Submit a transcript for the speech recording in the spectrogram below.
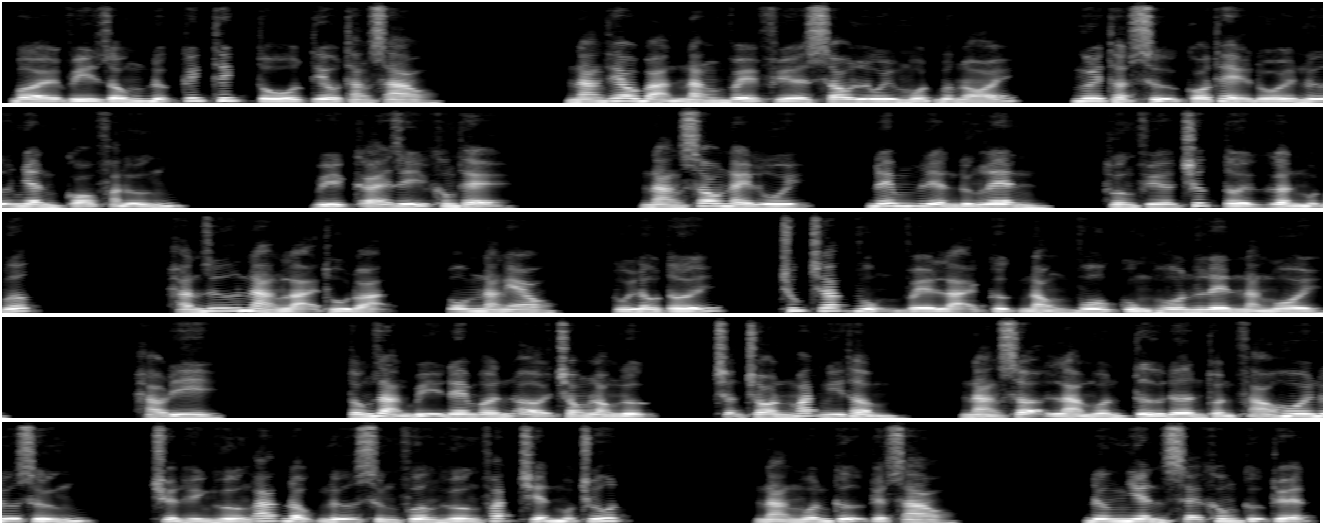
Bởi vì giống được kích thích tố tiêu thăng sao. Nàng theo bản năng về phía sau lui một bước nói, ngươi thật sự có thể đối nữ nhân có phản ứng. Vì cái gì không thể. Nàng sau này lui, đêm liền đứng lên, hướng phía trước tới gần một bước. Hắn giữ nàng lại thủ đoạn, ôm nàng eo, túi lầu tới, trúc chắc vụng về lại cực nóng vô cùng hôn lên nàng ngôi. Hào đi. Tống giản bị đêm ấn ở trong lòng ngực, trận tròn mắt nghĩ thầm, nàng sợ là muốn từ đơn thuần pháo hôi nữ xứng, chuyển hình hướng ác độc nữ xứng phương hướng phát triển một chút. Nàng muốn cự tuyệt sao? Đương nhiên sẽ không cự tuyệt.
